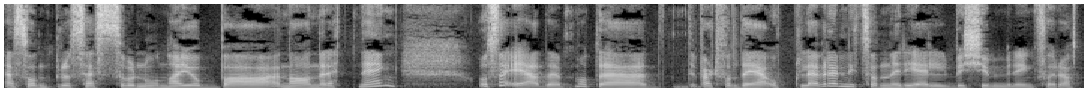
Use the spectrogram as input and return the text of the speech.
en sånn prosess hvor noen har jobba en annen retning. Og så er det på en måte, i hvert fall det jeg opplever, en litt sånn reell bekymring for at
